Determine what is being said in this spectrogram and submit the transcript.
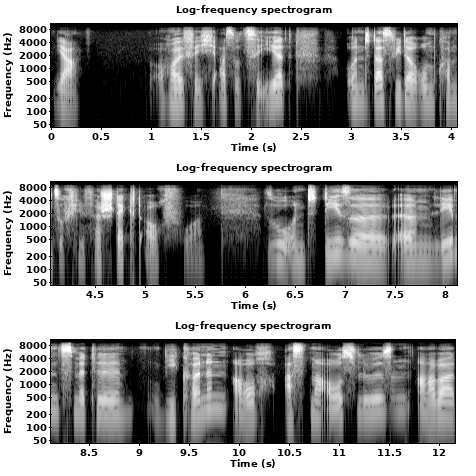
ja, häufig assoziiert. Und das wiederum kommt so viel versteckt auch vor. So, und diese ähm, Lebensmittel, die können auch Asthma auslösen, aber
